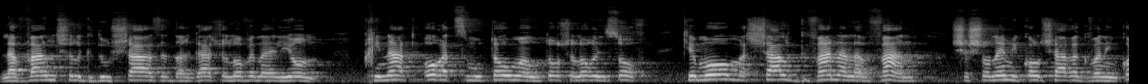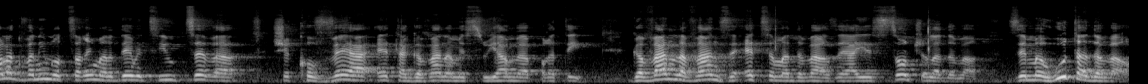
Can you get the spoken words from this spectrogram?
לבן של קדושה זה דרגה של אובן העליון, בחינת אור עצמותו ומהותו של אור אינסוף, כמו משל גוון הלבן ששונה מכל שאר הגוונים. כל הגוונים נוצרים על ידי מציאות צבע שקובע את הגוון המסוים והפרטי. גוון לבן זה עצם הדבר, זה היסוד של הדבר, זה מהות הדבר.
